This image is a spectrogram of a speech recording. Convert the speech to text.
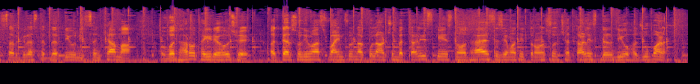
અસરગ્રસ્ત દર્દીઓની સંખ્યામાં વધારો થઈ રહ્યો છે. અત્યાર સુધીમાં સ્વાઇન ફ્લૂના કુલ આઠસો બેતાળીસ કેસ નોંધાયા છે, જેમાંથી ત્રણસો છેતાળીસ દર્દીઓ હજુ પણ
